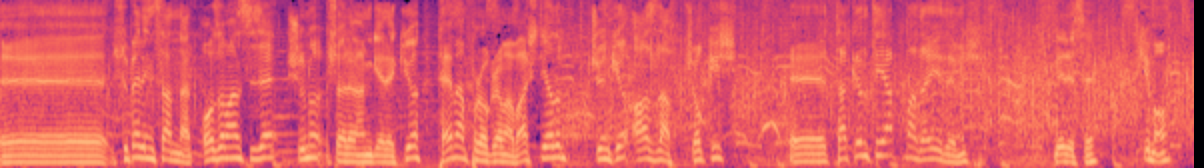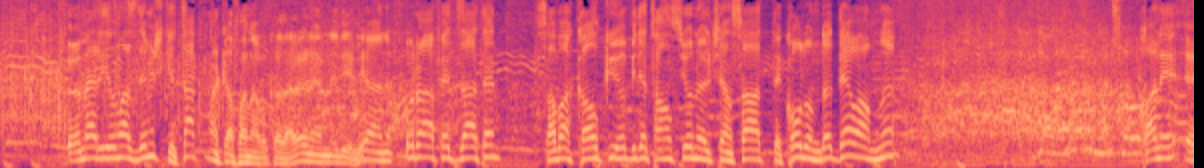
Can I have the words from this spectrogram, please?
Ee, süper insanlar. O zaman size şunu söylemem gerekiyor. Hemen programa başlayalım. Çünkü az laf çok iş. Ee, takıntı yapma dayı demiş birisi. Kim o? Ömer Yılmaz demiş ki takma kafana bu kadar önemli değil. Yani bu Rafet zaten sabah kalkıyor bir de tansiyon ölçen saatte kolunda devamlı Hani e,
